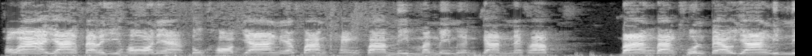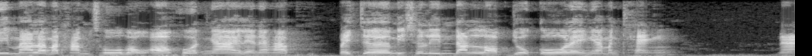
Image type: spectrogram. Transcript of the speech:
เพราะว่ายางแต่ละยี่ห้อเนี่ย ตรงขอบยางเนี่ยความแข็งความนิ่มมันไม่เหมือนกันนะครับ บางบางคนไปเอายางนิ่มๆมาแล้วมาทำโชว์บอกออกโคตรง่ายเลยนะครับ ไปเจอมิชลินดันหลบโยโกอะไรอย่างเงี้ยมันแข็งนะ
